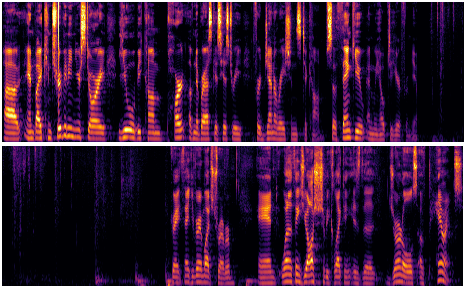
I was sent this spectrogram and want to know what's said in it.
Uh, and by contributing your story, you will become part of Nebraska's history for generations to come. So thank you, and we hope to hear from you. Great. Thank you very much, Trevor. And one of the things you also should be collecting is the journals of parents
